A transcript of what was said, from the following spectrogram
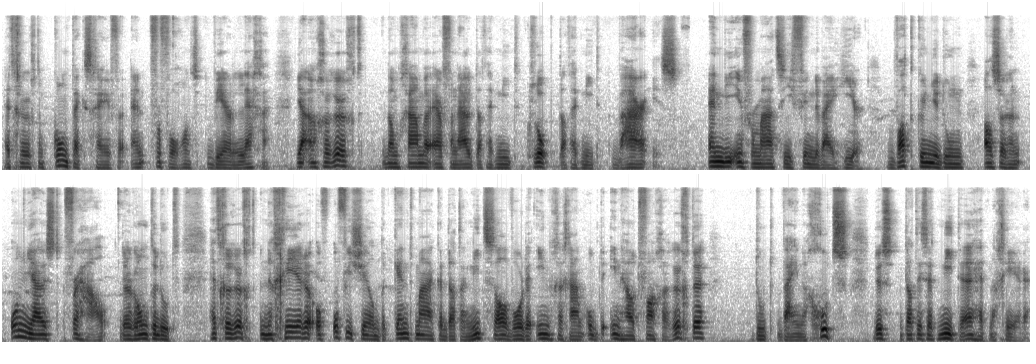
Het gerucht een context geven en vervolgens weerleggen. Ja, een gerucht, dan gaan we ervan uit dat het niet klopt, dat het niet waar is. En die informatie vinden wij hier. Wat kun je doen als er een onjuist verhaal de ronde doet? Het gerucht negeren of officieel bekendmaken dat er niet zal worden ingegaan op de inhoud van geruchten doet weinig goeds. Dus dat is het niet, hè, het negeren.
